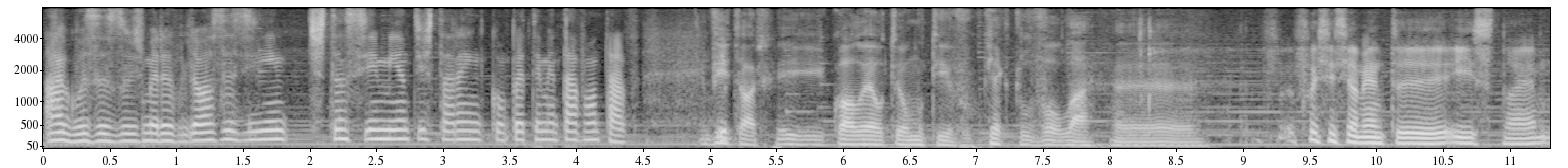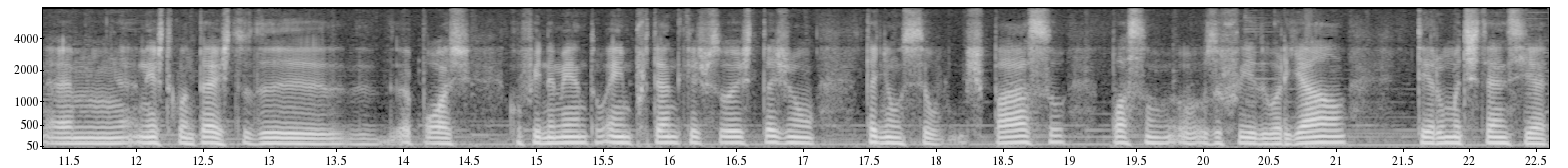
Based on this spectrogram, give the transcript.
águas azuis maravilhosas e em distanciamento e estarem completamente à vontade. Vítor, e qual é o teu motivo? O que é que te levou lá? Eh, Foi essencialmente isso, não é? Hum, neste contexto de, de- após confinamento, é importante que as pessoas estejam, tenham o seu espaço, possam usufruir do areal, ter uma distância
